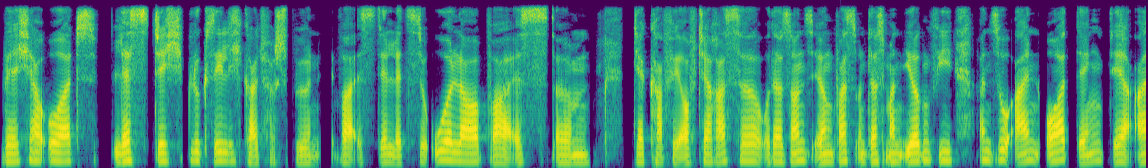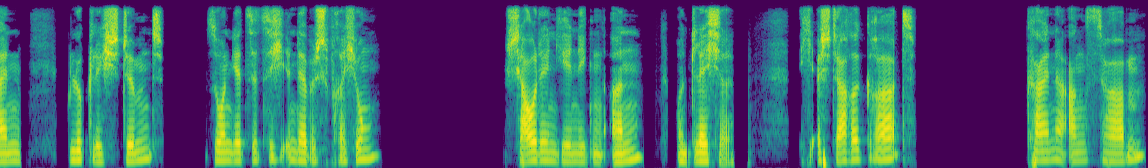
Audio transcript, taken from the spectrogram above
welcher Ort lässt dich Glückseligkeit verspüren? War es der letzte Urlaub? War es ähm, der Kaffee auf Terrasse oder sonst irgendwas? Und dass man irgendwie an so einen Ort denkt, der einen glücklich stimmt. So, und jetzt sitze ich in der Besprechung, schau denjenigen an und lächle. Ich erstarre grad, keine Angst haben.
